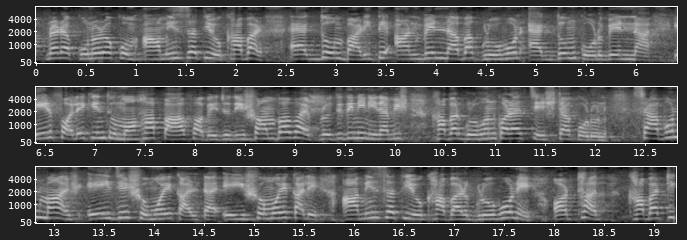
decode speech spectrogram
আপনারা কোনো রকম আমিষ জাতীয় খাবার একদম বাড়িতে আনবেন না বা গ্রহণ একদম করবেন না। এর ফলে কিন্তু মহা পাপ হবে। যদি সম্ভব হয় প্রতিদিনই নিরামিষ খাবার গ্রহণ করার চেষ্টা করুন। শ্রাবণ মাস এই যে সময়কালটা এই সময়কালে আমিষ জাতীয় খাবার গ্রহণে, অর্থাৎ খাবারটি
